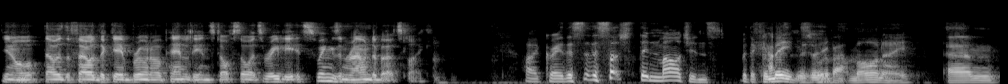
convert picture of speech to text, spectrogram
you know that was the foul that gave Bruno a penalty and stuff. So it's really it swings and roundabouts like. I agree. There's there's such thin margins with the For me, it was all about Mane. Um,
